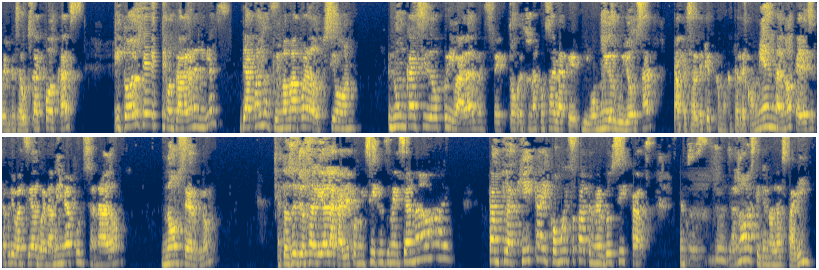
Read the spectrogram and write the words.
empecé a buscar podcasts y todos los que encontraba eran en inglés. Ya cuando fui mamá por adopción, nunca he sido privada al respecto, es una cosa de la que vivo muy orgullosa, a pesar de que como que te recomiendan, ¿no? Que haya cierta privacidad. Bueno, a mí me ha funcionado no serlo. Entonces yo salía a la calle con mis hijas y me decían, ay, tan flaquita, ¿y cómo hizo para tener dos hijas? Entonces yo decía, no, es que yo no las parí.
